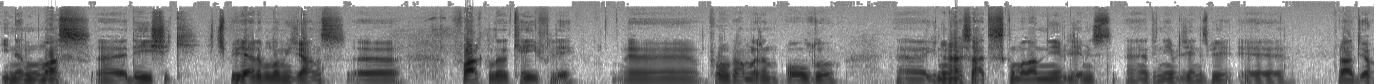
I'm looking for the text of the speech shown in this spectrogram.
inanılmaz e, değişik hiçbir yerde bulamayacağınız e, farklı keyifli e, programların olduğu e, günün her saati sıkılmadan dinleyebileceğimiz e, dinleyebileceğiniz bir e, radyo.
